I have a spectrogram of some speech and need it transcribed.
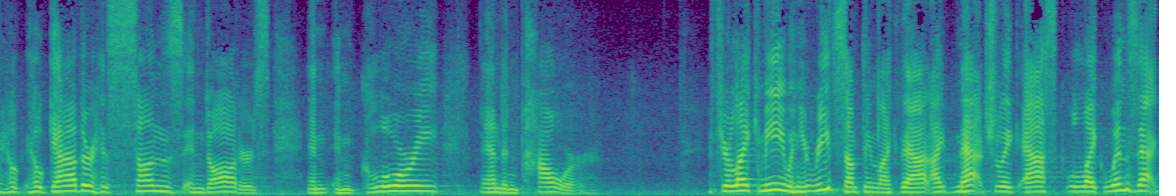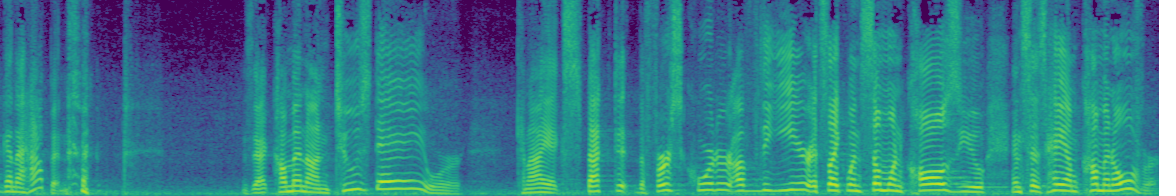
He'll, he'll gather his sons and daughters in, in glory and in power. If you're like me, when you read something like that, I naturally ask, well, like, when's that going to happen? Is that coming on Tuesday or can I expect it the first quarter of the year? It's like when someone calls you and says, hey, I'm coming over.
